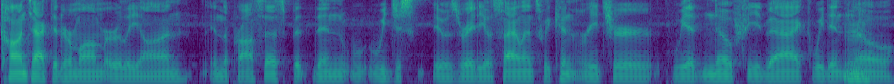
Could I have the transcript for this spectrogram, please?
contacted her mom early on in the process, but then we just it was radio silence. We couldn't reach her. We had no feedback. We didn't mm-hmm. know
